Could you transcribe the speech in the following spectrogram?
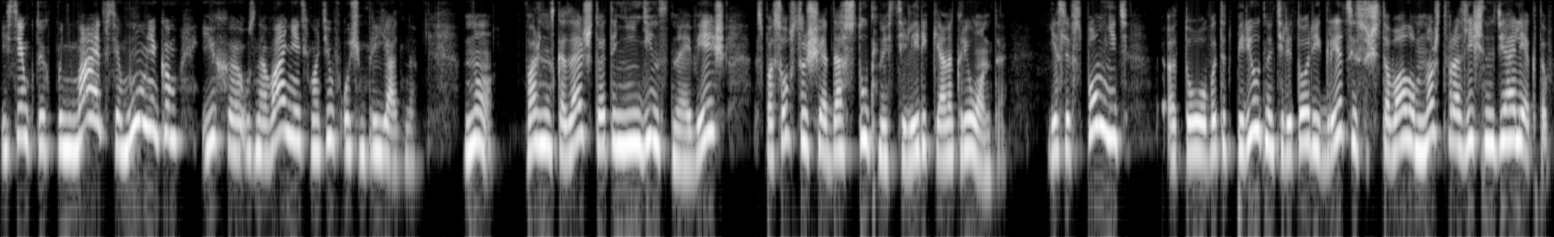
и всем, кто их понимает, всем умникам, их э, узнавание этих мотивов очень приятно. Но важно сказать, что это не единственная вещь, способствующая доступности лирики Анакреонта. Если вспомнить, э, то в этот период на территории Греции существовало множество различных диалектов.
